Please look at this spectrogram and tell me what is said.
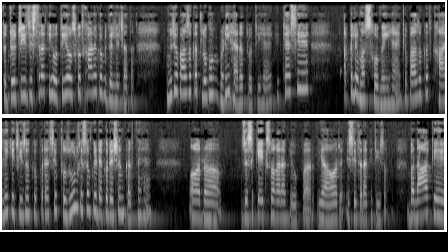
تو جو چیز اس طرح کی ہوتی ہے، اس کو کھانے کو بھی دل نہیں چاہتا۔ مجھے بعض اوقات لوگوں میں بڑی حیرت ہوتی ہے کہ کیسے عقلیں مس ہو گئی ہیں کہ بعض اوقات کھانے کی چیزوں کے اوپر ایسی فضول قسم کی ڈیکوریشن کرتے ہیں اور، جیسے کیکس وغیرہ کے اوپر یا اور اسی طرح کی چیزوں بنا کے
